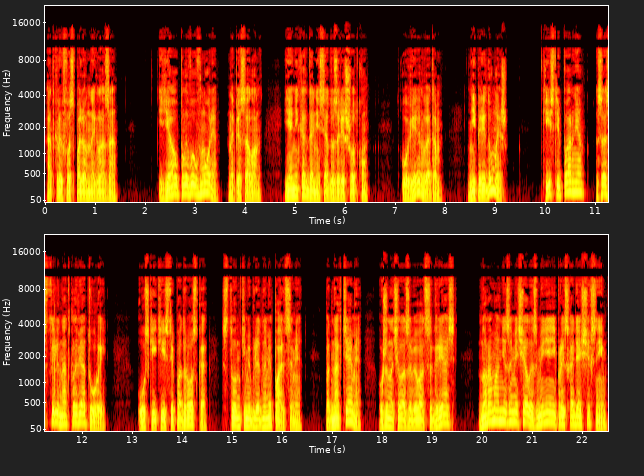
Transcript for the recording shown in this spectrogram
открыв воспаленные глаза. «Я уплыву в море», — написал он. «Я никогда не сяду за решетку». «Уверен в этом? Не передумаешь?» Кисти парня застыли над клавиатурой, узкие кисти подростка с тонкими бледными пальцами. Под ногтями уже начала забиваться грязь, но Роман не замечал изменений, происходящих с ним.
